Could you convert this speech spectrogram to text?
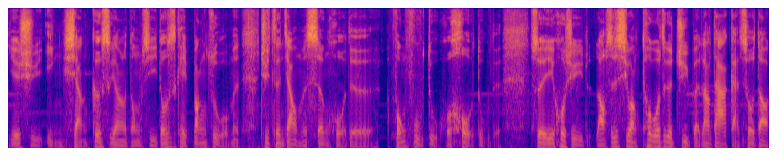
也许影像，各式各样的东西，都是可以帮助我们去增加我们生活的丰富度或厚度的。所以，或许老师希望透过这个剧本，让大家感受到，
